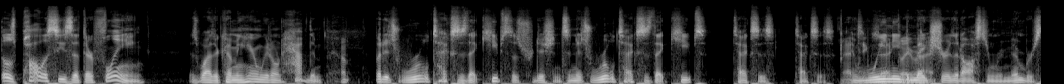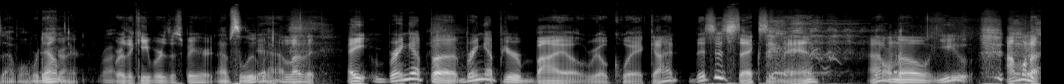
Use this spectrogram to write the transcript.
those policies that they're fleeing is why they're coming here and we don't have them. But it's rural Texas that keeps those traditions, and it's rural Texas that keeps Texas, Texas. That's and we need exactly to make right. sure that Austin remembers that while we're down there. We're the keeper of the spirit. Absolutely. Yeah, I love it. Hey, bring up uh bring up your bio real quick. I this is sexy, man. I don't know you. I'm gonna.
